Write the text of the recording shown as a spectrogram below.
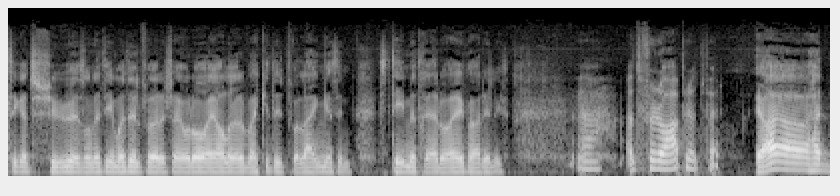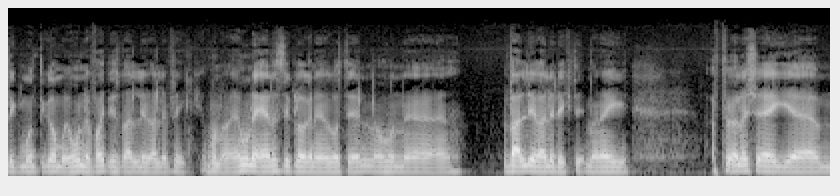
sikkert 20 sånne timer til før det skjer. Og da er jeg allerede backet ut for lenge siden. Time tre, da er jeg ferdig, liksom. Ja, For du har prøvd før? Ja, ja, Hedvig Montegamri hun er faktisk veldig veldig flink. Hun er, hun er eneste klokken jeg har gått til, og hun er veldig veldig dyktig. Men jeg, jeg føler ikke jeg eh,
